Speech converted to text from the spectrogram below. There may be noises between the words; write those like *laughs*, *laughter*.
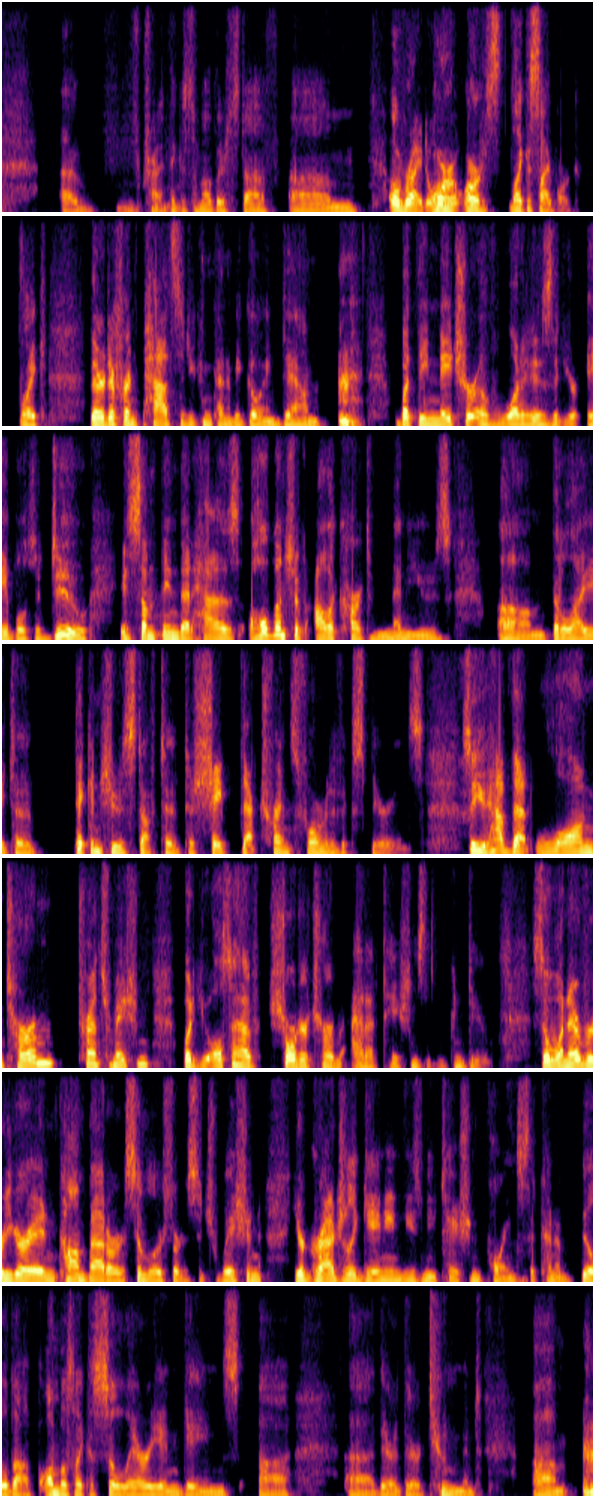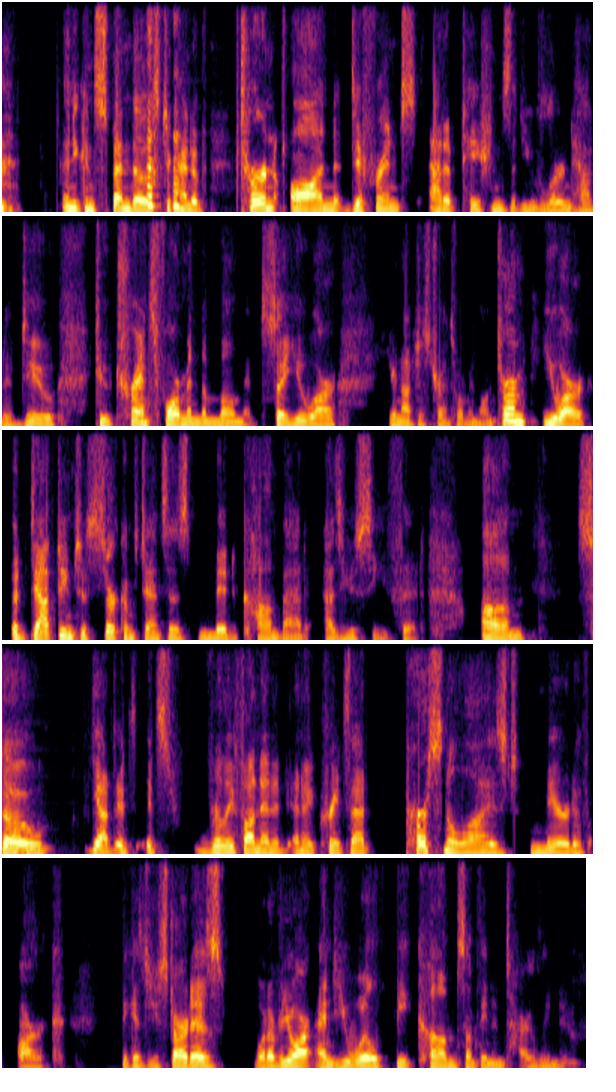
I'm trying to think of some other stuff. Um, oh, right, or or like a cyborg. Like there are different paths that you can kind of be going down, *clears throat* but the nature of what it is that you're able to do is something that has a whole bunch of a la carte menus um, that allow you to pick and choose stuff to, to shape that transformative experience. So you have that long term transformation, but you also have shorter term adaptations that you can do. So whenever you're in combat or a similar sort of situation, you're gradually gaining these mutation points that kind of build up, almost like a Solarian gains uh, uh, their their attunement. Um, *clears throat* and you can spend those to kind of *laughs* turn on different adaptations that you've learned how to do to transform in the moment. So you are you're not just transforming long term you are adapting to circumstances mid combat as you see fit. Um so Cool. yeah it's it's really fun and it, and it creates that personalized narrative arc because you start as whatever you are and you will become something entirely new.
